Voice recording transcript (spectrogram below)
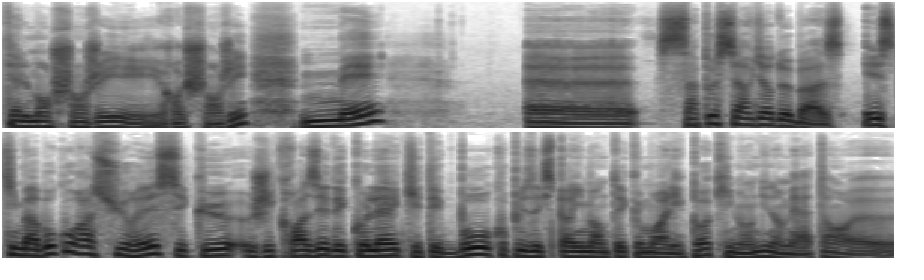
tellement changé et rechangé, mais euh, ça peut servir de base. Et ce qui m'a beaucoup rassuré, c'est que j'ai croisé des collègues qui étaient beaucoup plus expérimentés que moi à l'époque. Ils m'ont dit non mais attends, euh,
